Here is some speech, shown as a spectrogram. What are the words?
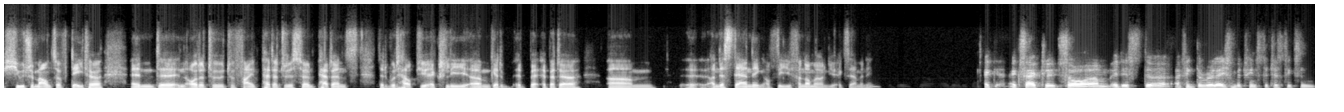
huge amounts of data and uh, in order to, to find patterns, to discern patterns that would help you actually um, get a, a, better um, uh, understanding of the phenomenon you're examining? Exactly. So um, it is the I think the relation between statistics and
